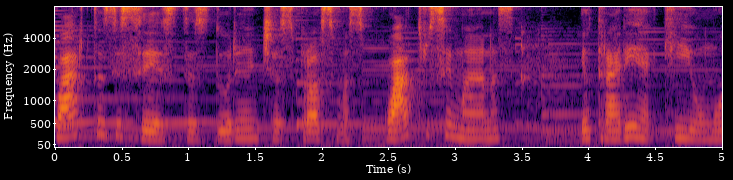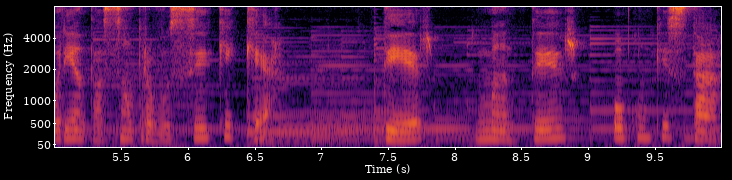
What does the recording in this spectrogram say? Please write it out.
quartas e sextas, durante as próximas quatro semanas, eu trarei aqui uma orientação para você que quer ter, manter ou conquistar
